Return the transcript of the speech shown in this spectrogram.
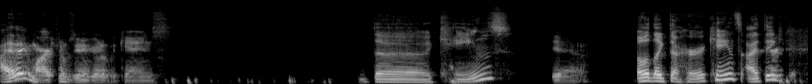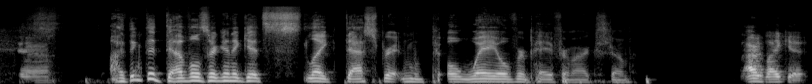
I think Markstrom's gonna go to the Canes. The Canes? Yeah, Oh, like the Hurricanes? I think yeah. I think the Devils are gonna get like desperate and p- way overpay for Markstrom. I would like it.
